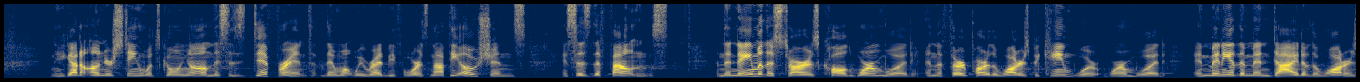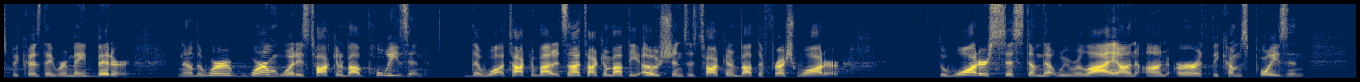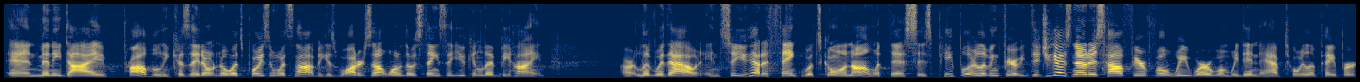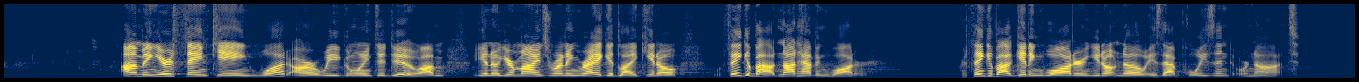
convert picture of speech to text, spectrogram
And you got to understand what's going on. This is different than what we read before. It's not the oceans, it says the fountains. And the name of the star is called wormwood, and the third part of the waters became wor- wormwood, and many of the men died of the waters because they were made bitter. Now, the word wormwood is talking about poison. The, talking about, it's not talking about the oceans, it's talking about the fresh water. The water system that we rely on on earth becomes poison. And many die probably because they don't know what's poison, what's not, because water's not one of those things that you can live behind or live without. And so you got to think what's going on with this is people are living fear. Did you guys notice how fearful we were when we didn't have toilet paper? I mean, you're thinking, what are we going to do? I'm, you know, your mind's running ragged. Like, you know, think about not having water, or think about getting water and you don't know is that poisoned or not.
